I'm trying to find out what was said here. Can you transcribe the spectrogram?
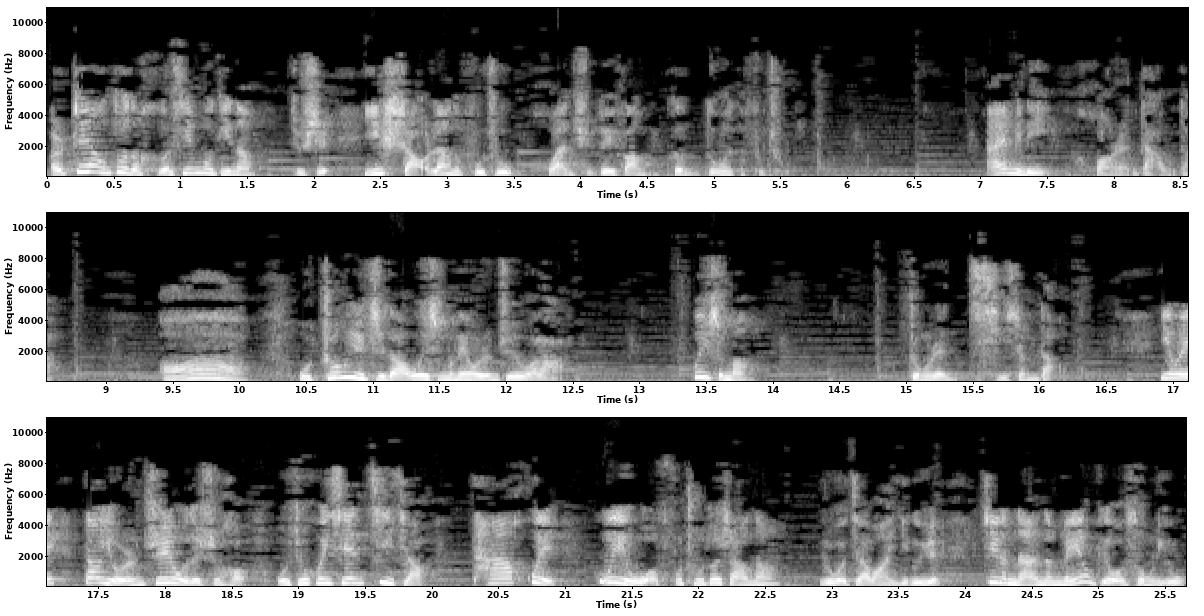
而这样做的核心目的呢，就是以少量的付出换取对方更多的付出。艾米丽恍然大悟道：“哦，我终于知道为什么没有人追我了。为什么？”众人齐声道：“因为当有人追我的时候，我就会先计较他会为我付出多少呢？如果交往一个月，这个男的没有给我送礼物。”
